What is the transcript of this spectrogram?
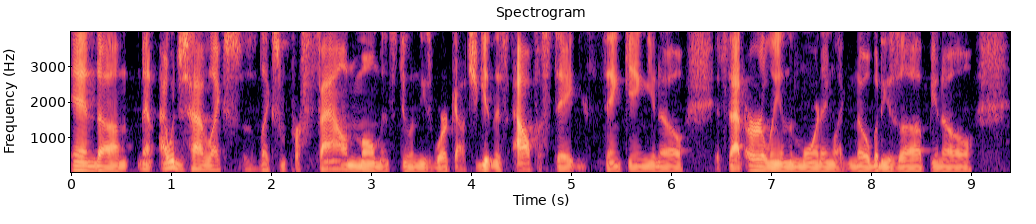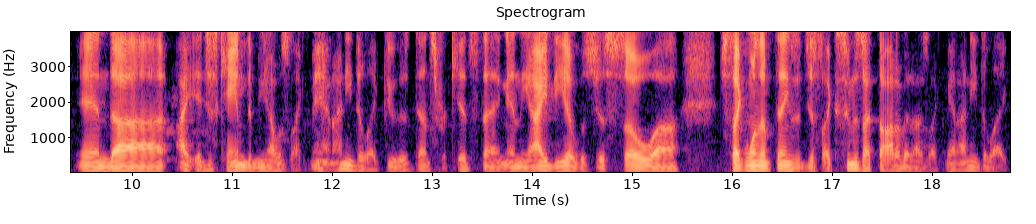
and um, man, I would just have like like some profound moments doing these workouts. You get in this alpha state, you're thinking, you know, it's that early in the morning, like nobody's up, you know, and uh, I it just came to me. I was like, man, I need to like do this Dents for Kids thing, and the idea was just so uh, just like one of them things that just like as soon as I thought of it, I was like, man, I need to like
